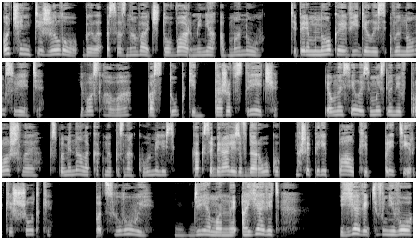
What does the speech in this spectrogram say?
Очень тяжело было осознавать, что Вар меня обманул. Теперь многое виделось в ином свете. Его слова, поступки, даже встречи. Я уносилась мыслями в прошлое, вспоминала, как мы познакомились, как собирались в дорогу, наши перепалки, притирки, шутки. Поцелуй, демоны, а я ведь... Я ведь в него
